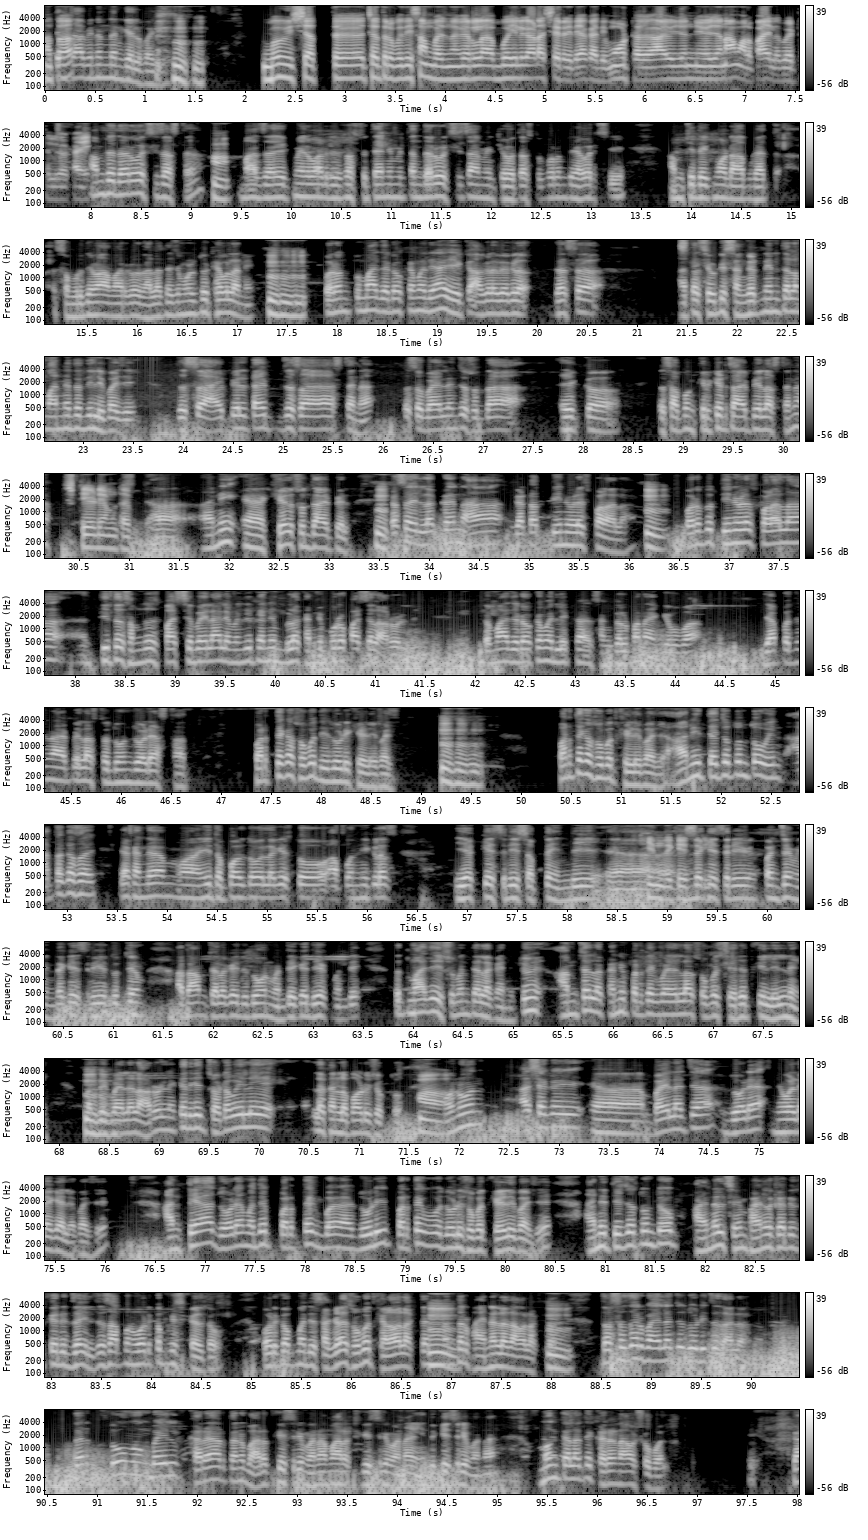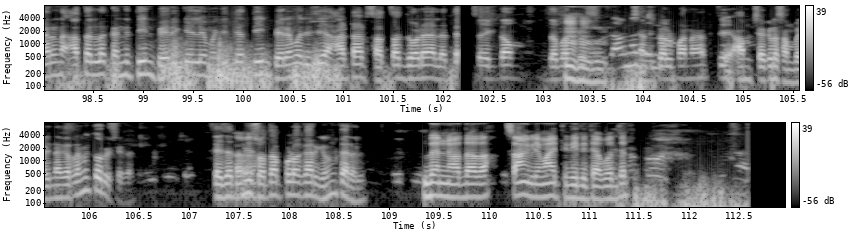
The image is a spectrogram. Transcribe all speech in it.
आता त्यांचं अभिनंदन केलं पाहिजे. भविष्यात छत्रपती संभाजीनगरला बैलगाडा शर्यत एखादी मोठं आयोजन नियोजन आम्हाला पाहायला भेटेल का काय? आमचं दरवर्षीच असतं. माझा एक मेल वाढदिवस असतो त्यानिमित्तानं दरवर्षीच आम्ही ठेवत असतो. परंतु यावर्षी आमच्यात एक मोठा अपघात समृद्धी महामार्गावर झाला त्याच्यामुळे तो ठेवला नाही. परंतु माझ्या डोक्यामध्ये आहे एक आगळं वेगळं. जसं आता शेवटी संघटनेने त्याला मान्यता दिली पाहिजे. जसं आय पी एल टाईप जसं असतं ना तसं बैलांचं सुद्धा एक जसं आपण क्रिकेटचं आय पी एल असतं ना? स्टेडियम टाईप हा, आणि अं, खेळ सुद्धा आय पी एल हम्म. कसं आहे लखन हा गटात तीन वेळेस पळाला. हम्म, परंतु तीन वेळेस पळायला तिथं समजा पाचशे बैल आले म्हणजे त्यांनी लखांनी पुरं पाचशेला हरवले तर माझ्या डोक्यामधली एक संकल्पना आहे की बाबा ज्या पद्धतीने आय पी एल असतं दोन जोड्या असतात. प्रत्येकासोबत ही जोडी खेळली पाहिजे. हम्म, हम्म, हम्म. प्रत्येकासोबत खेळली पाहिजे. आणि त्याच्यातून तो होईल आता कसं आहे एखाद्या म, इथं पळतो लगेच तो आपण इकडंच एक केसरी सप्त हिंदी हिंद केसरी. केसरी पंचम हिंद केसरी द्वितीयम आता आमच्याला कधी दोन म्हणते कधी एक म्हणते. तर माझ्या हिशोबाने त्या लखानी तुम्ही आमच्या लखानी प्रत्येक बैलाला सोबत शर्यत केलेली नाही. प्रत्येक. बैलाला हरवलं नाही. कधी कधी छोटा बैल लखनला पाडू शकतो. म्हणून अशा काही बैलाच्या जोड्या निवडल्या गेल्या पाहिजे. आणि त्या जोड्यामध्ये प्रत्येक जोडी प्रत्येक जोडी सोबत खेळली पाहिजे. आणि त्याच्यातून तो फायनल सेमी फायनल करीत करीत जाईल. जसं आपण वर्ल्ड कप कसं खेळतो? वर्ल्ड कपमध्ये सगळ्या सोबत खेळावं लागतं आणि. नंतर फायनलला जावं लागतं. तसं जर बैलाच्या जोडीचं झालं तर तो मग बैल खऱ्या अर्थानं भारत केसरी म्हणा महाराष्ट्र केसरी म्हणा हिंद केसरी म्हणा मग त्याला ते खरं नाव शोभल. कारण आता लखांनी तीन फेरे केले म्हणजे त्या तीन फेऱ्यामध्ये जे आठ आठ सात सात जोड्या आल्या त्याचं एकदम जबरदस्त संकल्पना ते आमच्याकडे संभाजीनगरला मी करू शकत. त्याच्यात मी स्वतः पुढाकार घेऊन करेल. धन्यवाद दादा. चांगली माहिती दिली त्याबद्दल.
